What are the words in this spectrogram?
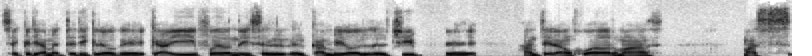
se quería meter y creo que, que ahí fue donde hice el, cambio, el, el chip. Eh, antes era un jugador más, más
